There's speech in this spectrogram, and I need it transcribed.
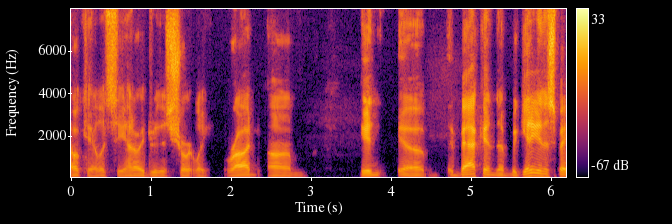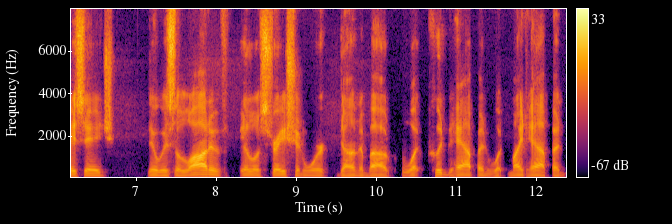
okay. Let's see. How do I do this shortly, Rod? Um, in uh, back in the beginning of the space age, there was a lot of illustration work done about what could happen, what might happen.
